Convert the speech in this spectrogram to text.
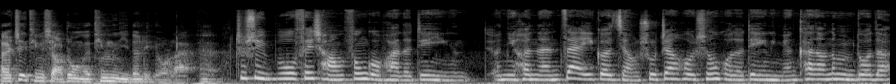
哎，这挺小众的，听听你的理由来。嗯，这是一部非常风格化的电影，你很难在一个讲述战后生活的电影里面看到那么多的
